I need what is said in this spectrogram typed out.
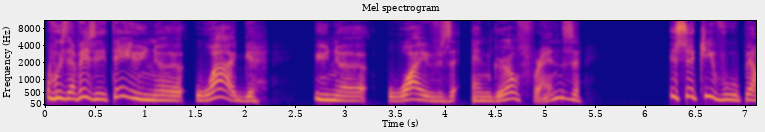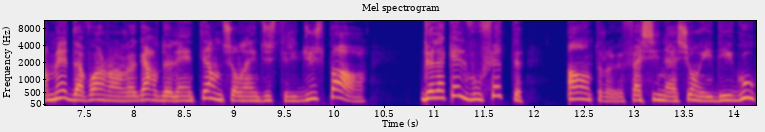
Vous avez été une WAG, une Wives and Girlfriends, ce qui vous permet d'avoir un regard de l'interne sur l'industrie du sport, de laquelle vous faites, entre fascination et dégoût,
